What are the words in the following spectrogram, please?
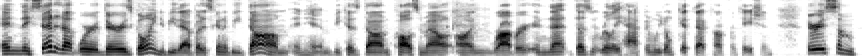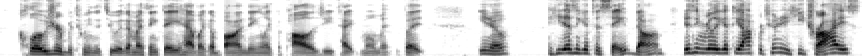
And they set it up where there is going to be that, but it's going to be Dom and him because Dom calls him out on Robert, and that doesn't really happen. We don't get that confrontation. There is some closure between the two of them. I think they have like a bonding, like apology type moment, but you know, he doesn't get to save Dom. He doesn't really get the opportunity. He tries,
